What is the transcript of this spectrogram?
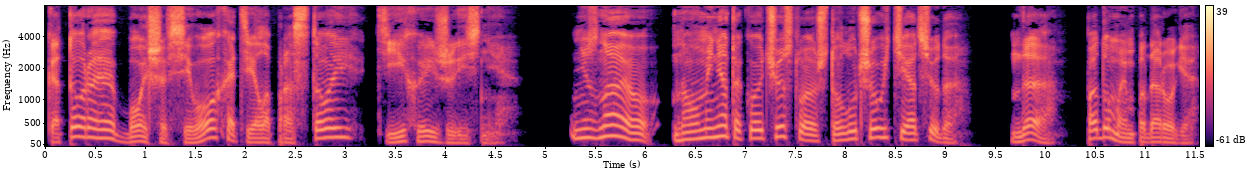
которая больше всего хотела простой, тихой жизни? «Не знаю, но у меня такое чувство, что лучше уйти отсюда». «Да, подумаем по дороге.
